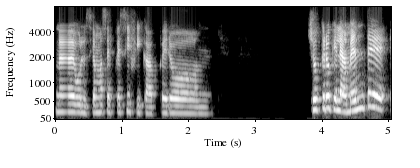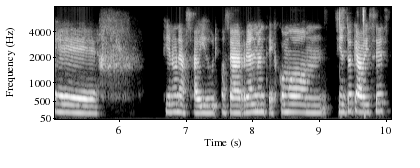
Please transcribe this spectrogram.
una devolución más específica, pero mm, yo creo que la mente eh, tiene una sabiduría, o sea, realmente es como, mm, siento que a veces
